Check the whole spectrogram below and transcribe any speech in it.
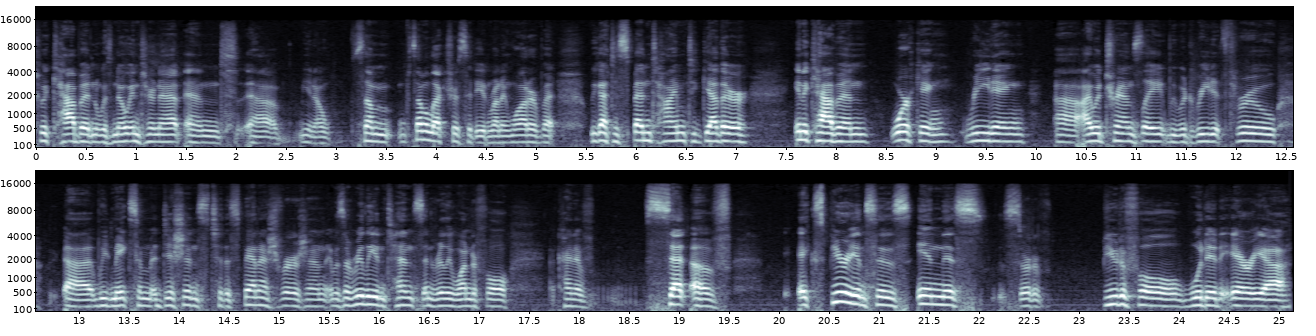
to a cabin with no internet and uh, you know some some electricity and running water, but we got to spend time together in a cabin, working, reading. Uh, I would translate. We would read it through. Uh, we'd make some additions to the Spanish version. It was a really intense and really wonderful kind of set of experiences in this sort of beautiful wooded area,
